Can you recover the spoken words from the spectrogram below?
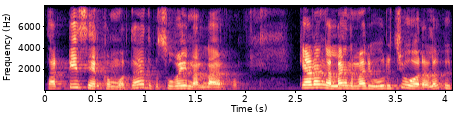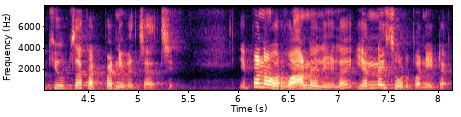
தட்டி சேர்க்கும் போது தான் அதுக்கு சுவை நல்லாயிருக்கும் கிழங்கெல்லாம் இந்த மாதிரி உரித்து ஓரளவுக்கு க்யூப்ஸாக கட் பண்ணி வச்சாச்சு. இப்போ நான் ஒரு வானொலியில் எண்ணெய் சூடு பண்ணிட்டேன்.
